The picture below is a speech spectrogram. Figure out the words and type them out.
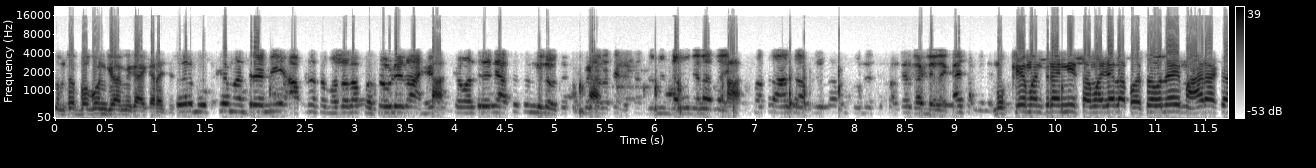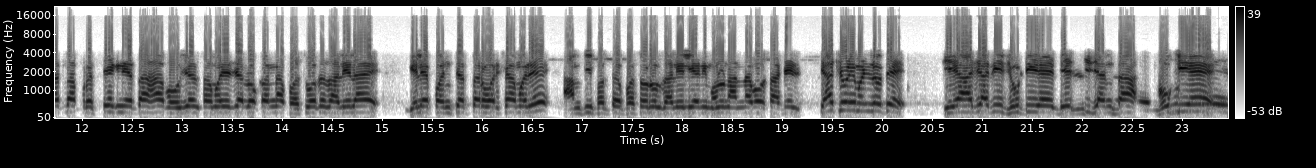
तुमचं बघून घेऊ आम्ही काय करायचं. तर मुख्यमंत्र्यांनी आपल्या समाजाला फसवलेलं आहे. मुख्यमंत्र्यांनी असं पण दिलं होतं की बिल्डराच्या घरात जमीन जाऊ देणार नाही. मात्र आज आपल्याला फसवण्याचा प्रकार घडलेला आहे काय सांगितलं मुख्यमंत्र्यांनी समाजाला फसवलंय. महाराष्ट्रातला प्रत्येक नेता हा बहुजन समाजाच्या लोकांना फसवत झालेला आहे. गेल्या पंच्याहत्तर वर्षामध्ये आमची फक्त फसवणूक झालेली आणि म्हणून अण्णाभाऊ साठे त्याच वेळी म्हणले होते ही आजादी झुटी आहे देशची जनता भुकी आहे.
